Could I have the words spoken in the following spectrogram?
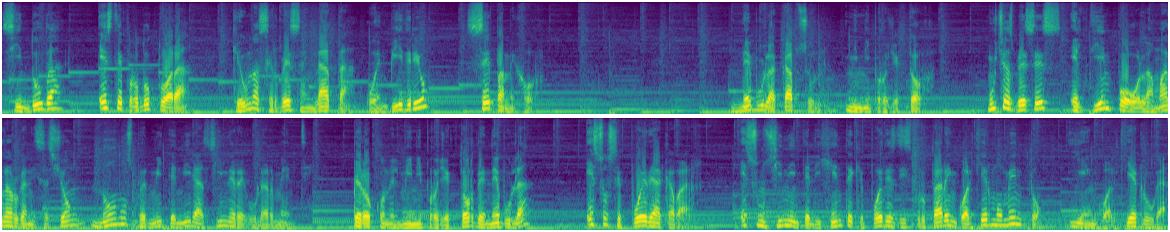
sin duda, este producto hará que una cerveza en lata o en vidrio sepa mejor. Nebula Capsule Mini Proyector. Muchas veces el tiempo o la mala organización no nos permiten ir al cine regularmente, pero con el mini proyector de Nebula, eso se puede acabar. Es un cine inteligente que puedes disfrutar en cualquier momento y en cualquier lugar.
